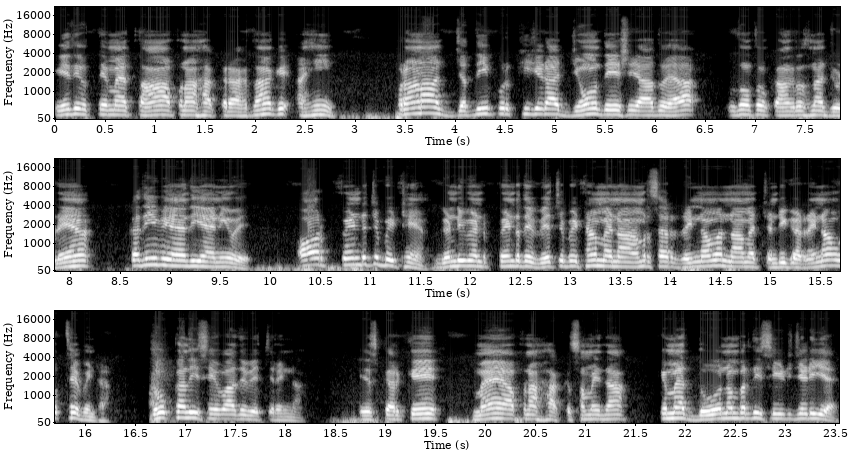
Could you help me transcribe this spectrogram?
ਇਹਦੇ ਉੱਤੇ ਮੈਂ ਤਾਂ ਆਪਣਾ ਹੱਕ ਰੱਖਦਾ ਕਿ ਅਸੀਂ ਪੁਰਾਣਾ ਜੱਦੀ ਪੁਰਖੀ ਜਿਹੜਾ ਜਿਉਂ ਦੇਸ਼ ਆਜ਼ਾਦ ਹੋਇਆ, ਉਦੋਂ ਤੋਂ ਕਾਂਗਰਸ ਨਾਲ ਜੁੜੇ ਆ ਕਦੀ ਵੀ ਐਂ ਦੀ ਐ ਨਹੀਂ ਹੋਏ। ਔਰ ਪਿੰਡ 'ਚ ਬੈਠੇ ਆ ਗੰਡੀਵਿੰਡ ਪਿੰਡ ਦੇ ਵਿੱਚ ਬੈਠਾ, ਮੈਂ ਨਾ ਅੰਮ੍ਰਿਤਸਰ ਰਹਿਣਾ ਵਾਂ, ਨਾ ਮੈਂ ਚੰਡੀਗੜ੍ਹ ਰਹਿਣਾ ਉੱਥੇ ਬੈਠਾ। ਲੋਕਾਂ ਦੀ ਸੇਵਾ ਦੇ ਵਿੱਚ ਰਹਿਣਾ ਇਸ ਕਰਕੇ ਮੈਂ ਆਪਣਾ ਹੱਕ ਸਮਝਦਾ ਕਿ ਮੈਂ 2 ਨੰਬਰ ਦੀ ਸੀਟ ਜਿਹੜੀ ਹੈ,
